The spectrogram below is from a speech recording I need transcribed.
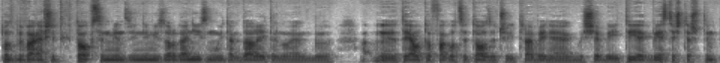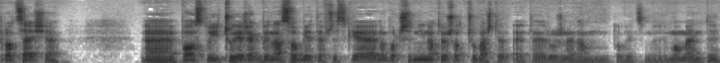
pozbywania się tych toksyn między innymi z organizmu i tak dalej, tego jakby y, tej autofagocytozy, czyli trawienia jakby siebie i ty jakby jesteś też w tym procesie postu i czujesz jakby na sobie te wszystkie, no bo trzy dni, no to już odczuwasz te, te różne tam powiedzmy momenty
